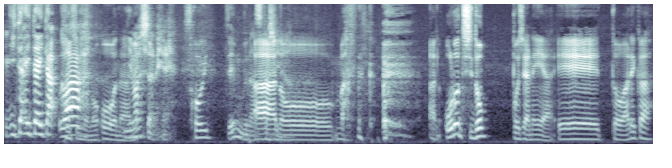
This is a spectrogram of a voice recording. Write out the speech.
いたいたいた。う カわジノのオーナーね。いましたね。そうい全部懐かしあいな、のまあなんかあのオロチドッポじゃねえや。えーっとあれか。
